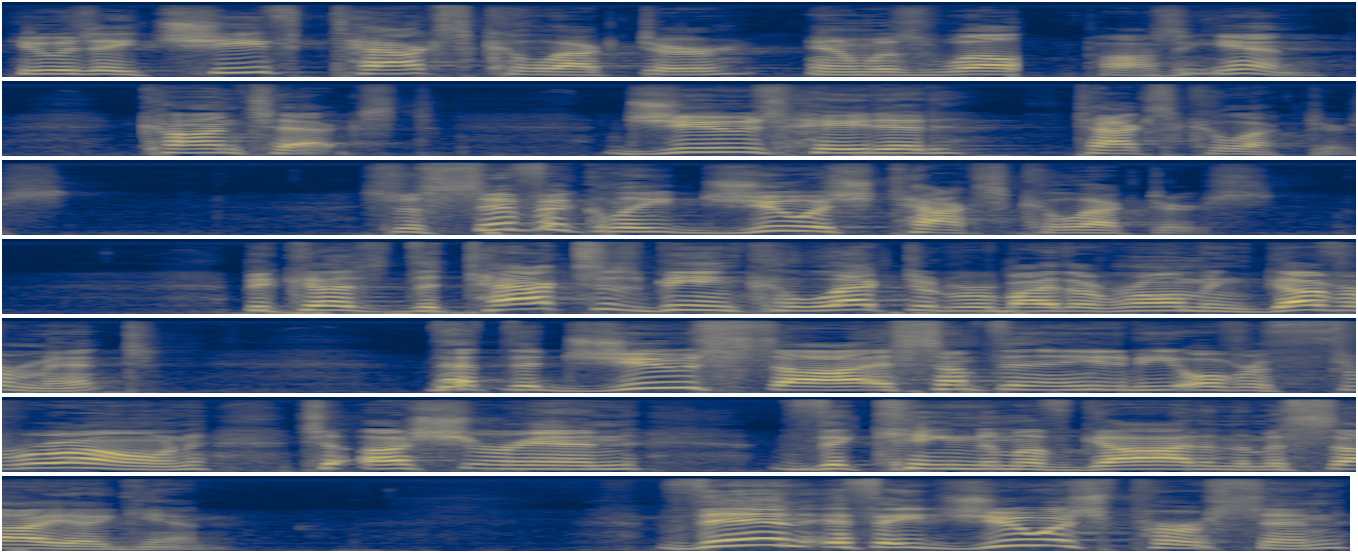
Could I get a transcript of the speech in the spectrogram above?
He was a chief tax collector and was well. Pause again. Context. Jews hated tax collectors, specifically Jewish tax collectors, because the taxes being collected were by the Roman government that the Jews saw as something that needed to be overthrown to usher in the kingdom of God and the Messiah again. Then, if a Jewish person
